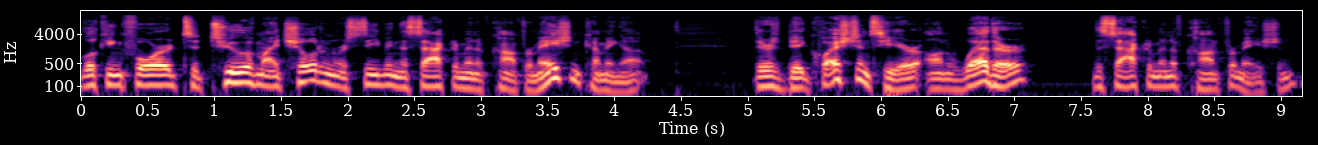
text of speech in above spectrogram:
looking forward to two of my children receiving the sacrament of confirmation coming up, there's big questions here on whether the sacrament of confirmation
